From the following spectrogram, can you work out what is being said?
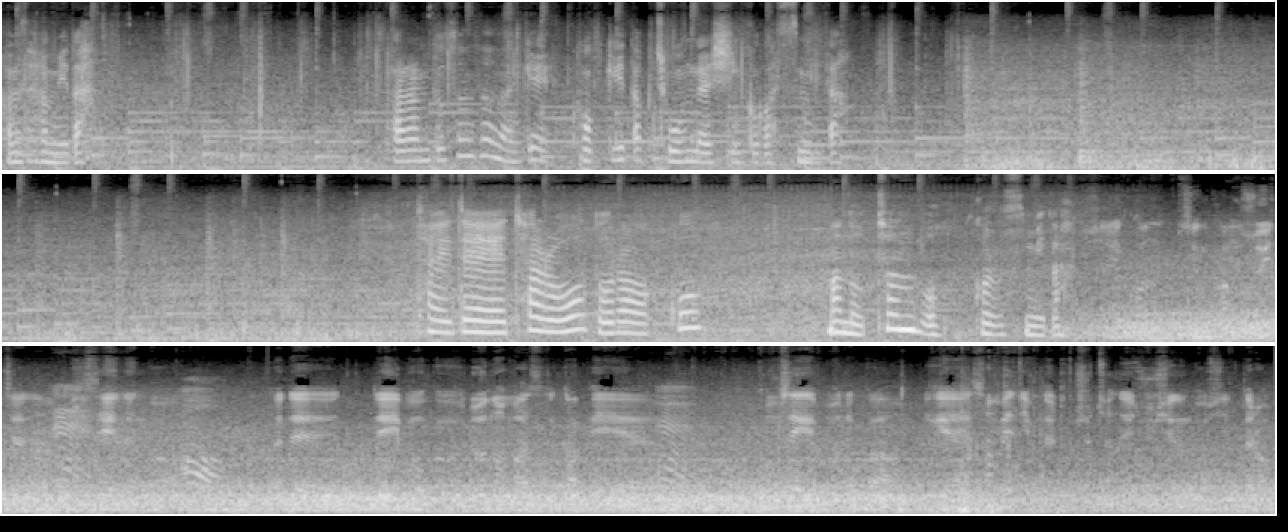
감사합니다. 바람도 선선하게 걷기 딱 좋은 날씨인 것 같습니다. 자 이제 차로 돌아왔고 15,000보 걸었습니다. 실리콘 지금 방수 있잖아. 응. 기세는 거. 어, 근데 네이버 그 르노 마스터 카페에 응. 검색해 보니까 이게 선배님들 추천해 주시는 곳이 있더라고.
